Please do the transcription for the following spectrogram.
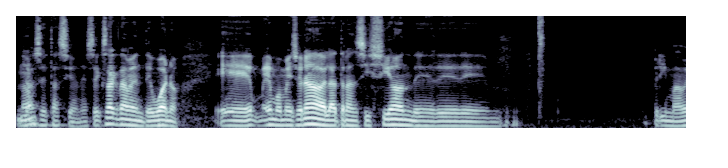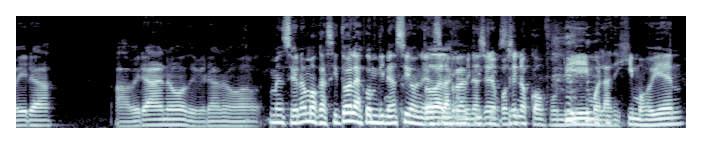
¿no? Las estaciones, exactamente. Bueno, eh, hemos mencionado la transición de primavera a verano, de verano a... Mencionamos casi todas las combinaciones. Todas las combinaciones posibles, nos confundimos, las dijimos bien.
